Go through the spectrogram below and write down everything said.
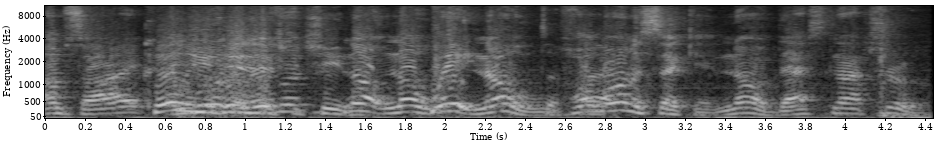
I'm sorry. Clearly and you did live if with- cheated. No, no, wait, no. Hold fact. on a second. No, that's not true.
